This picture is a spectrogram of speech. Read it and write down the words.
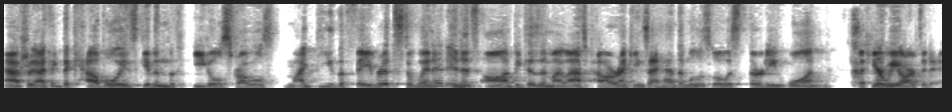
Actually, I think the Cowboys, given the Eagles' struggles, might be the favorites to win it. And it's odd because in my last power rankings, I had them as low as 31. But here we are today.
